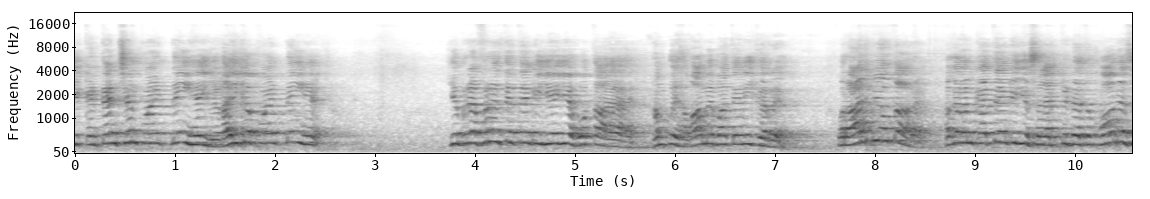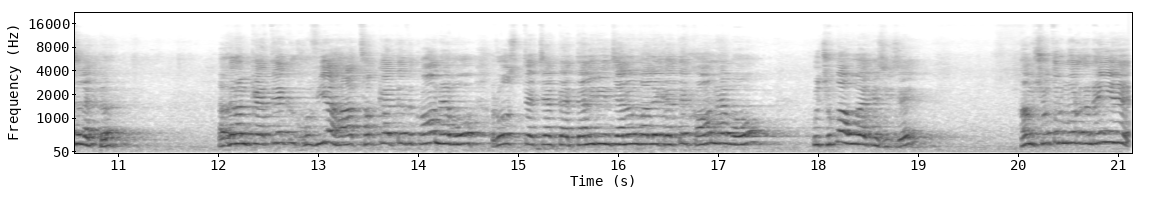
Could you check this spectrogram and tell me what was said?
ये कंटेंशन पॉइंट नहीं है लड़ाई का पॉइंट नहीं है। ये रेफरेंस देते हैं कि ये ये होता आया है। हम कोई हवा में बातें नहीं कर रहे और आज भी होता आ रहा है। अगर हम कहते हैं कि ये सिलेक्टेड है तो कौन है सिलेक्टर अगर हम कहते हैं कि खुफिया हाथ सब कहते हैं तो कौन है वो? रोज टेलीविज़न चैनल वाले कहते हैं, कौन है वो? कुछ छुपा हुआ है किसी से? हम शुतुरमुर्ग नहीं है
